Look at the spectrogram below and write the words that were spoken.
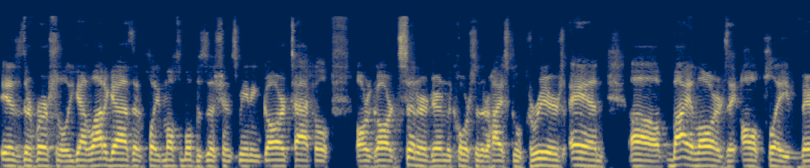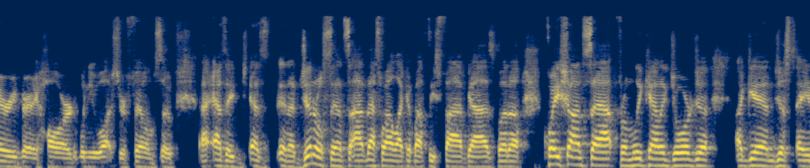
is they're versatile. You got a lot of guys that have played multiple positions, meaning guard, tackle, or guard center during the course of their high school careers, and uh, by and large they all play very very hard when you watch their film. So uh, as a as in a general sense, I, that's what I like about these five guys. But uh, Qae'shon Sapp from Lee County, Georgia, again, just a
